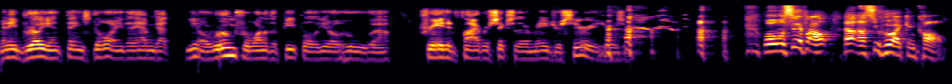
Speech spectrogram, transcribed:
many brilliant things going. They haven't got you know room for one of the people you know who uh, created five or six of their major series years ago. well, we'll see if I'll I'll see who I can call.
